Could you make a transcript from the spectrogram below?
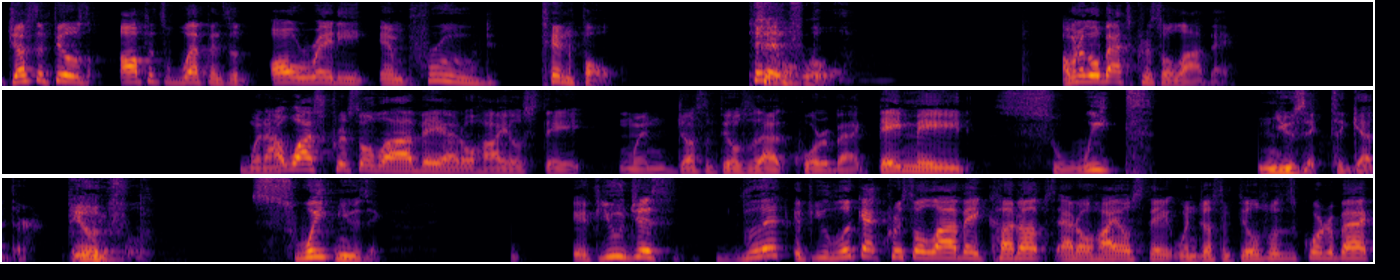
Justin Fields' offensive weapons have already improved tenfold. Tenfold. tenfold. I want to go back to Chris Olave when I watched Chris Olave at Ohio State when Justin Fields was at quarterback, they made sweet music together. Beautiful. Sweet music. If you just look if you look at Chris Olave cut ups at Ohio State when Justin Fields was his quarterback,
